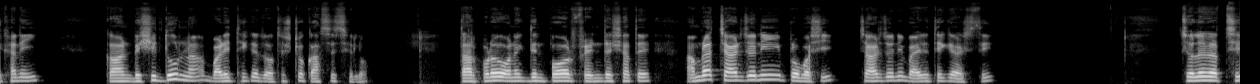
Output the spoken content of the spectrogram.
এখানেই। কারণ বেশি দূর না, বাড়ি থেকে যথেষ্ট কাছে ছিল। তারপরেও অনেকদিন পর ফ্রেন্ডদের সাথে আমরা চারজনই প্রবাসী, চারজনই বাইরে থেকে আসছি। চলে যাচ্ছি।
